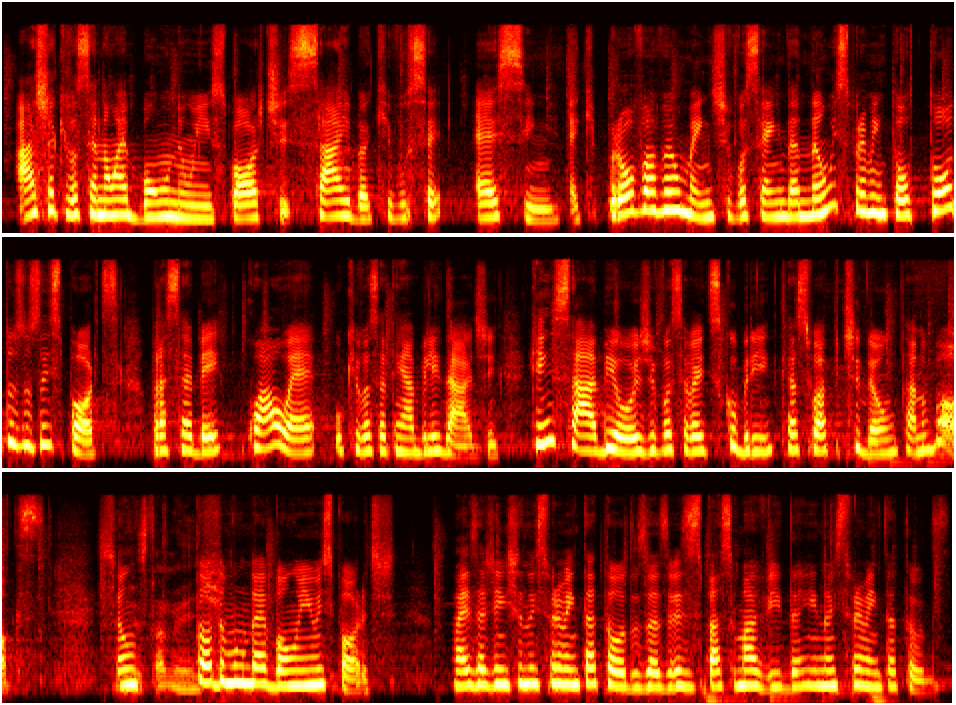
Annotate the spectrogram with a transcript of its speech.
acha que você não é bom no esporte, saiba que você é sim. É que provavelmente você ainda não experimentou todos os esportes para saber qual é o que você tem habilidade. Quem sabe hoje você vai descobrir que a sua aptidão está no boxe. Então, Justamente. todo mundo é bom em um esporte. Mas a gente não experimenta todos. Às vezes passa uma vida e não experimenta todos.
